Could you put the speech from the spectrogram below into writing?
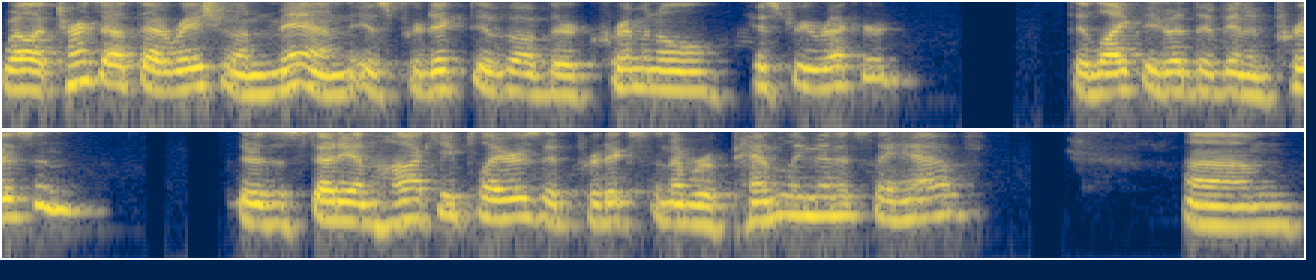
Well, it turns out that ratio on men is predictive of their criminal history record, the likelihood they've been in prison. There's a study on hockey players that predicts the number of penalty minutes they have, um,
